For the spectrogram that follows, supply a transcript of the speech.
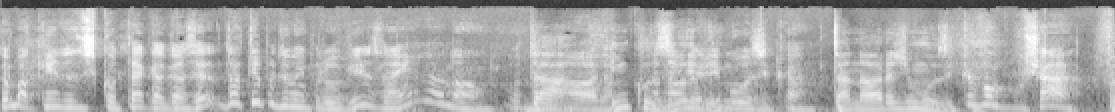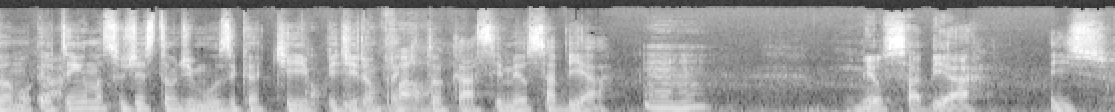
Estamos aqui na discoteca Gazeta. Dá tempo de um improviso ainda ou não? Ou tá Dá. Na hora? Inclusive. Tá na hora de música. Tá na hora de música. Então vamos puxar? Vamos. Opa. Eu tenho uma sugestão de música que então, pediram então para que tocasse Meu Sabiá. Uhum. Meu Sabiá. Isso.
